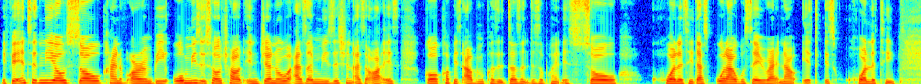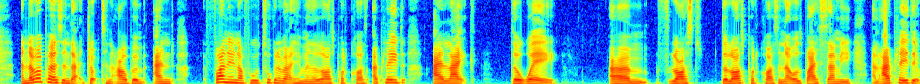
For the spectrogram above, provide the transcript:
If you're into neo soul kind of R and B or Musiq Soulchild in general, as a musician, as an artist, go copy his album because it doesn't disappoint. It's so quality. That's all I will say right now. It is quality. Another person that dropped an album, and funny enough, we were talking about him in the last podcast. I played I Like the Way um last the last podcast and that was by Sammie and I played it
